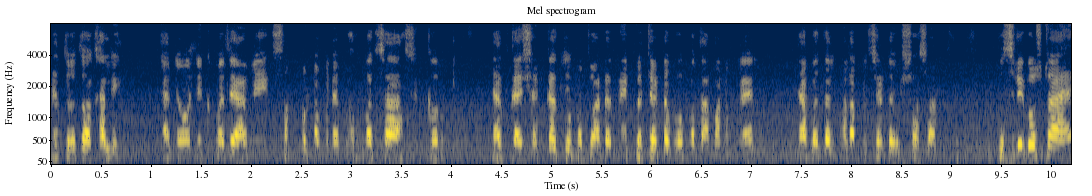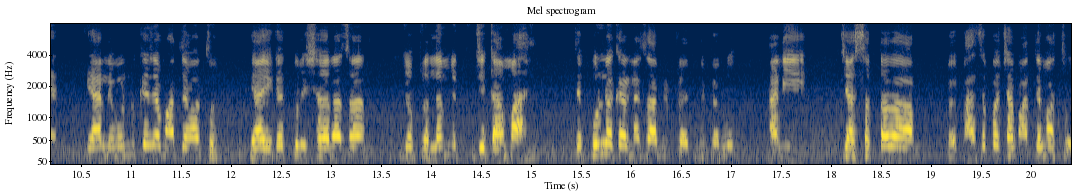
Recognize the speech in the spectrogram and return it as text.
नेतृत्वाखाली या निवडणुकीमध्ये आम्ही संपूर्णपणे बहुमत हासिल करू. यात काही शंकाच दुमत वाटत नाही. प्रचंड बहुमत आम्हाला मिळेल. याबद्दल मला प्रचंड विश्वास वाटतो. दुसरी गोष्ट आहे या निवडणुकीच्या माध्यमातून या इगतपुरी शहराचा जो प्रलंबित जी कामं आहे ते पूर्ण करण्याचा आम्ही प्रयत्न करू. आणि ज्या सत्ता भाजपच्या माध्यमातून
